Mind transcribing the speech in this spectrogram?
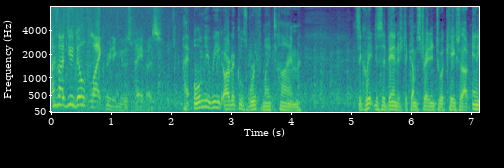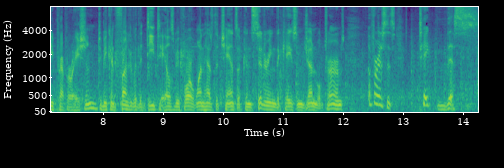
I thought you don't like reading newspapers. I only read articles worth my time. It's a great disadvantage to come straight into a case without any preparation, to be confronted with the details before one has the chance of considering the case in general terms. Uh, for instance, take this.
